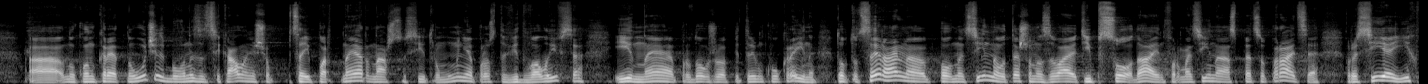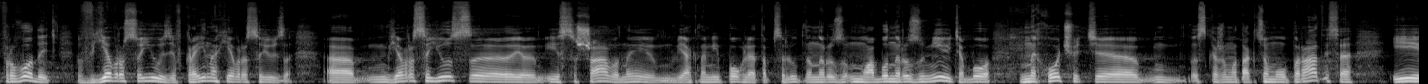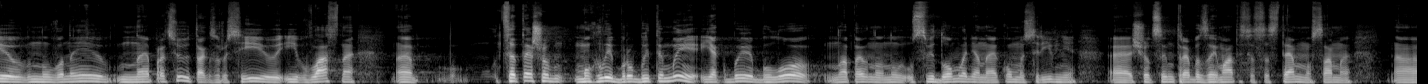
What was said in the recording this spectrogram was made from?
ну конкретну участь, бо вони зацікавлені, щоб цей партнер, наш сусід Румунія, просто відвалився і не продовжував підтримку України. Тобто, це реально повноцінно те, що називають ІПСО, да, інформаційна спецоперація. Росія їх проводить в Євросоюзі, в країнах Євросоюзу. Євросоюз е, і США, вони, як на мій погляд, абсолютно не розум... ну, або не розуміють, або не хочуть, е, скажімо так, цьому опиратися, і ну вони не працюють так з Росією. І власне. е, Це те, що могли б робити ми, якби було напевно ну усвідомлення на якомусь рівні, е, що цим треба займатися системно. Саме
